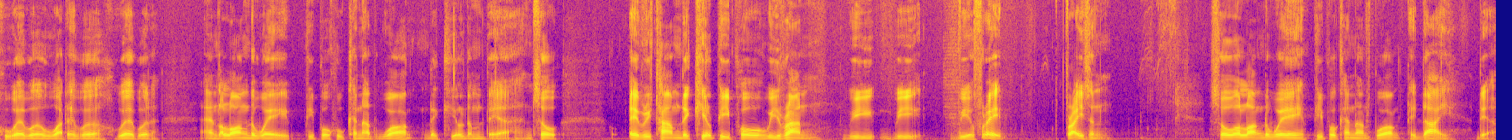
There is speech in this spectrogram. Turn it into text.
whoever, whatever, whoever. And along the way, people who cannot walk, they kill them there. And so every time they kill people, we run. We, we, we afraid, frightened. So along the way, people cannot walk, they die there.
